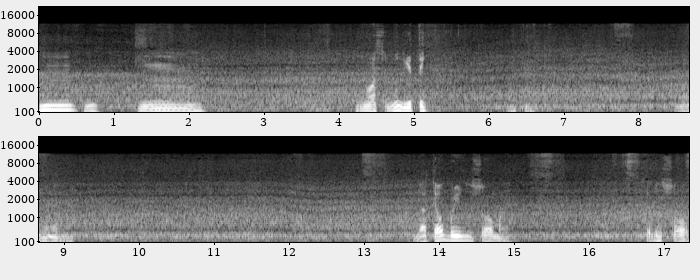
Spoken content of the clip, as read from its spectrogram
Hum, hum. Nossa, bonito, hein? Dá até o brilho do sol, mano. Isso é do sol.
